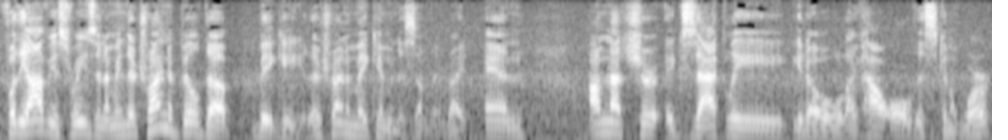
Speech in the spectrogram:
for the obvious reason. I mean, they're trying to build up Big E, they're trying to make him into something, right? And I'm not sure exactly, you know, like how all this is going to work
